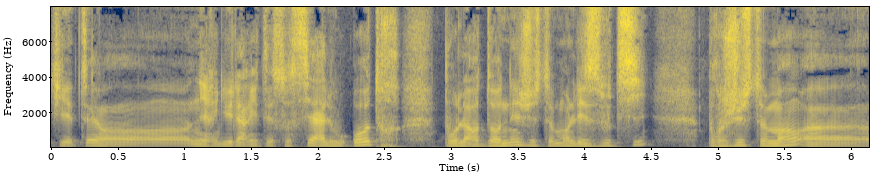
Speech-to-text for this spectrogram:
qui étaient en irrégularité sociale ou autre, pour leur donner justement les outils pour justement euh,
